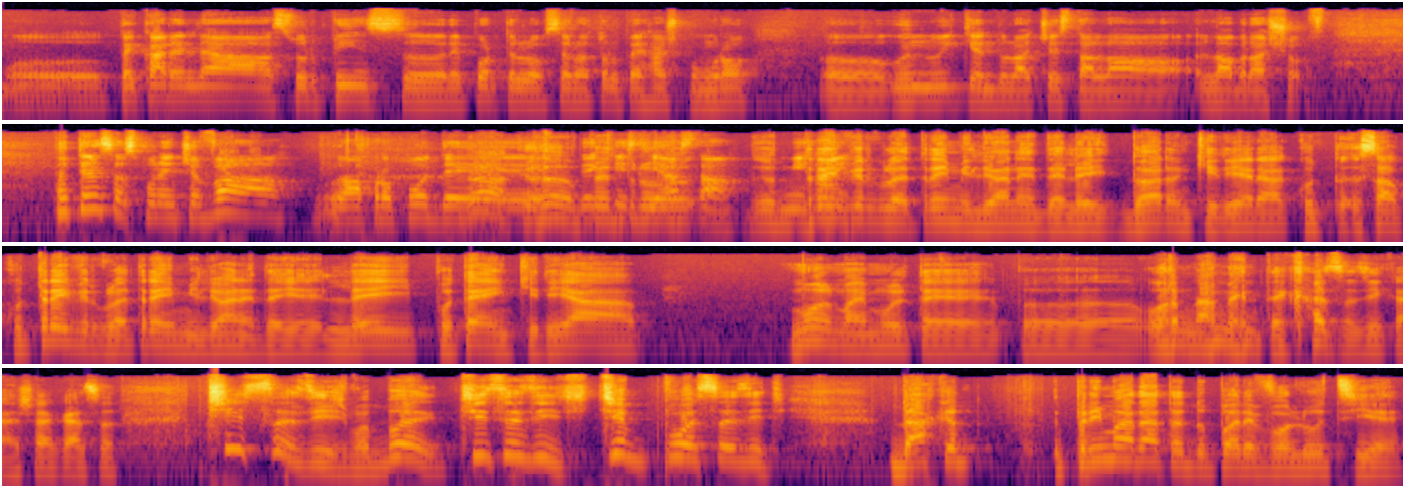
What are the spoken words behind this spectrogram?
uh, pe care le-a surprins uh, reporterul observatorul pe h.ro uh, în weekendul acesta la, la Brașov. Putem să spunem ceva apropo de, da, că de pentru chestia asta? 3,3 milioane de lei doar închirierea cu, sau cu 3,3 milioane de lei puteai închiria mult mai multe uh, ornamente, ca să zic așa, ca să... Ce să zici, mă? Bă, ce să zici? Ce poți să zici? Dacă prima dată după Revoluție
